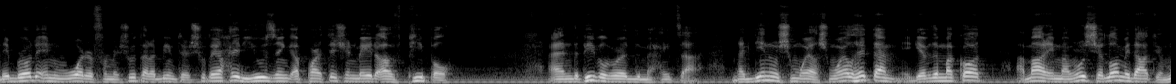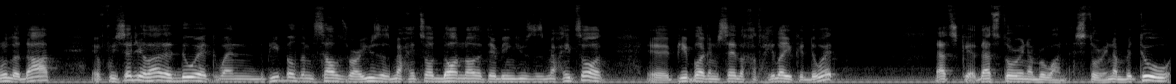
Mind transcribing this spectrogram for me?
They brought in water from Reshut Rabim to Reshut Yahid using a partition made of people, and the people were the mechitza. Nagdinu Shmuel. Shmuel hit them. He gave them makot. Amar. If we said you're allowed to do it when the people themselves who are used as mechitzot don't know that they're being used as mechitzot, uh, people are going to say you could do it. That's that's story number one. Story number two,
